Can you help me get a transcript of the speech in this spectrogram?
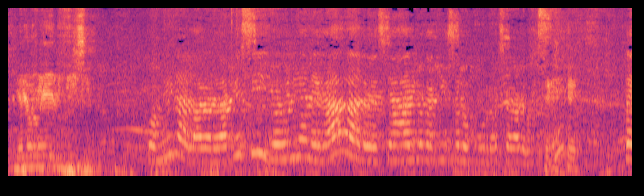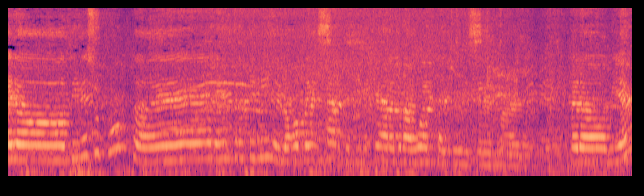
Entiendo que es difícil. Pues mira, la verdad que sí, yo venía negada, le decía a Jairo que a quién se le ocurre hacer algo así. Pero tiene su punto, es, pensar que tienes que dar otra vuelta y tú dices, madre. Pero bien,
